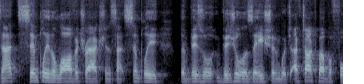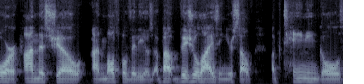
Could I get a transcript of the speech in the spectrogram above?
not simply the law of attraction. It's not simply the visual visualization, which I've talked about before on this show on multiple videos about visualizing yourself obtaining goals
